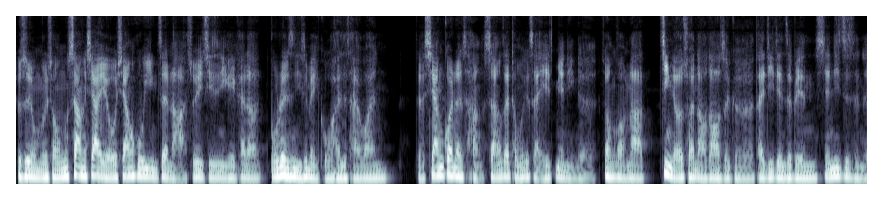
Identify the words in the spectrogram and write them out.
就是我们从上下游相互印证啦，所以其实你可以看到，不论是你是美国还是台湾。的相关的厂商在同一个产业面临的状况，那进而传导到这个台积电这边，先进制程的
